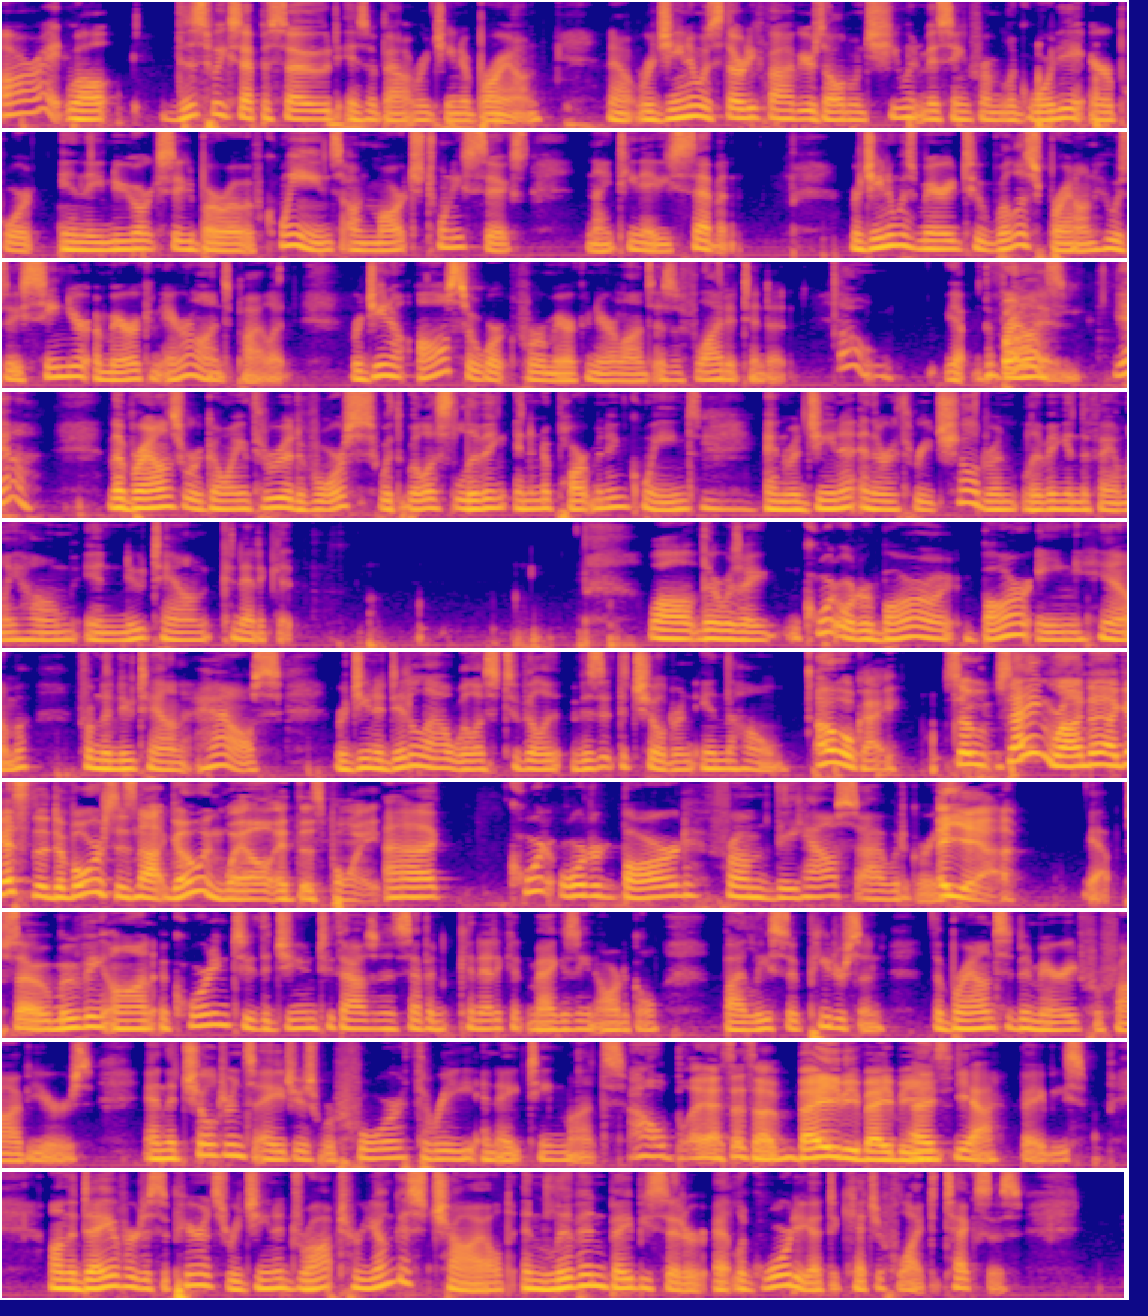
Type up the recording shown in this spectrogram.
All right. Well, this week's episode is about Regina Brown. Now, Regina was 35 years old when she went missing from LaGuardia Airport in the New York City borough of Queens on March 26, 1987. Regina was married to Willis Brown, who was a senior American Airlines pilot. Regina also worked for American Airlines as a flight attendant. Oh, Yep. The Fun. Browns. Yeah. The Browns were going through a divorce with Willis living in an apartment in Queens mm. and Regina and their three children living in the family home in Newtown, Connecticut. While there was a court order bar- barring him from the Newtown house, Regina did allow Willis to vil- visit the children in the home. oh, okay. So saying Rhonda, I guess the divorce is not going well at this point. Uh, court ordered barred from the house, I would agree. yeah. Yep. So moving on, according to the June 2007 Connecticut Magazine article by Lisa Peterson, the Browns had been married for five years, and the children's ages were four, three, and 18 months. Oh, bless. That's a baby, Uh, babies. yeah, babies. On the day of her disappearance, Regina dropped her youngest child and live-in babysitter at LaGuardia to catch a flight to Texas.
